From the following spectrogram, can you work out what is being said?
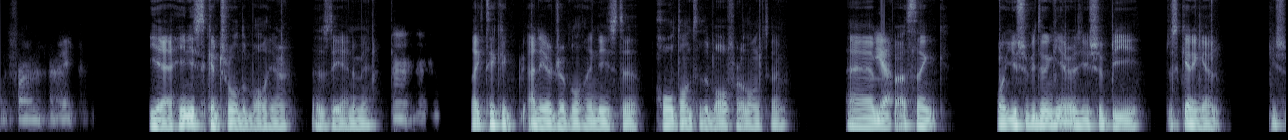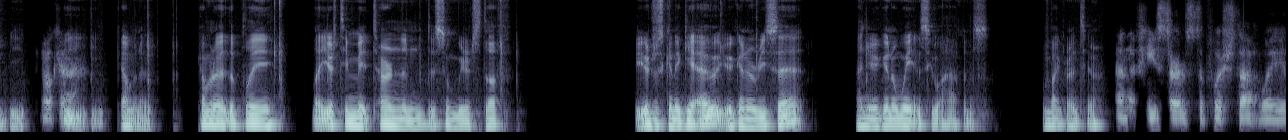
in front, right? Yeah, he needs to control the ball here as the enemy. Mm-hmm. Like take a, an air dribble, he needs to hold onto the ball for a long time. Um, Yeah. But I think what you should be doing here is you should be just getting out. You should be, Okay. be coming out, coming out of the play. Let your teammate turn and do some weird stuff. But you're just gonna get out. You're gonna reset, and you're gonna wait and see what happens. Come back around here. And if he starts to push that way,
